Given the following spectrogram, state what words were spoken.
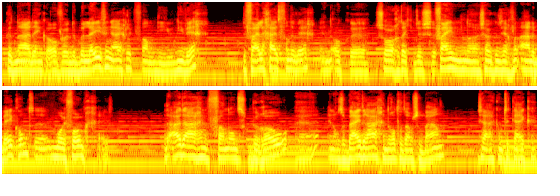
Je kunt nadenken over de beleving eigenlijk van die, die weg, de veiligheid van de weg en ook uh, zorgen dat je dus fijn, zou je kunnen zeggen, van A naar B komt, uh, mooi vormgegeven. De uitdaging van ons bureau en onze bijdrage in de Rotterdamse baan is eigenlijk om te kijken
